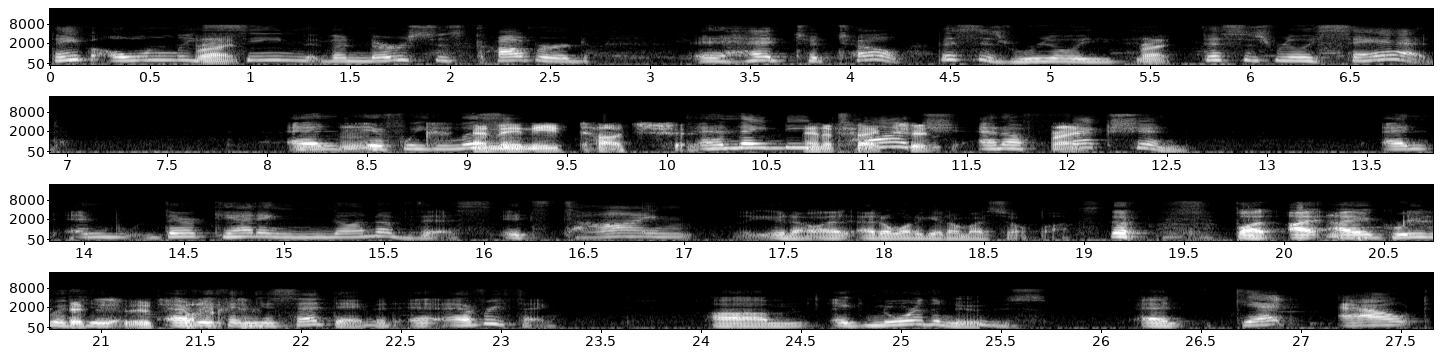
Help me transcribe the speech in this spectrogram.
They've only Right. seen the nurses covered eh, head to toe. This is really Right. this is really sad. And Mhm. if we listen And they need touch. and they need and affection. touch and affection. And and they're getting none of this. It's time. You know, I, I don't want to get on my soapbox, but I, I agree with It's- you. it's Everything fine. you said, David. Everything. Um, ignore the news and get out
